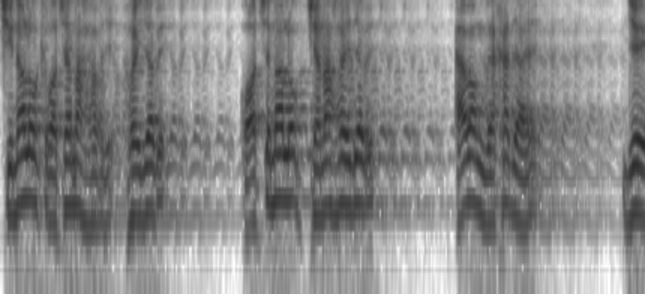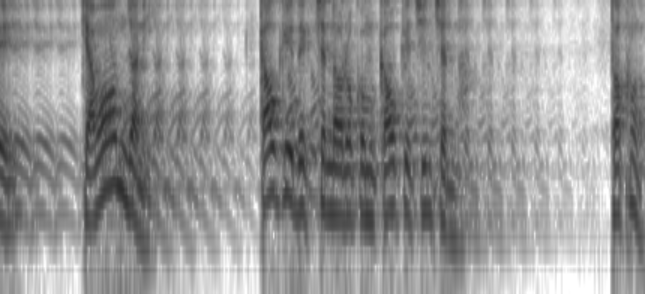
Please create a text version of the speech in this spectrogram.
চেনা লোক অচেনা হয়ে- যাবে। অচেনা লোক চেনা হয়ে যাবে। এবং দেখা যায় যে কেমন জানি কাউকে দেখছেন না, ওরকম কাউকে চিনছেন না। তখন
